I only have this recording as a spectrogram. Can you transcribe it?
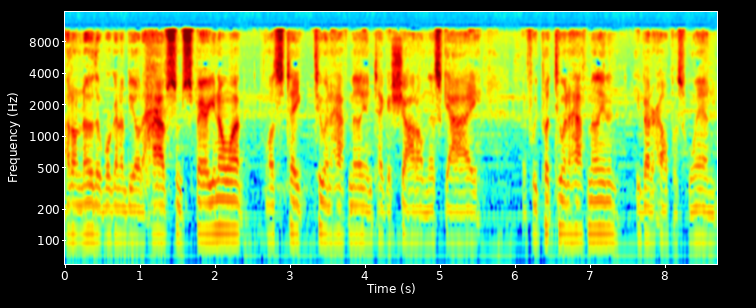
I don't know that we're going to be able to have some spare. You know what? Let's take two and a half million, take a shot on this guy. If we put two and a half million in, he better help us win.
